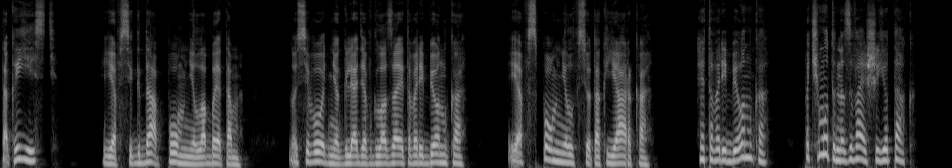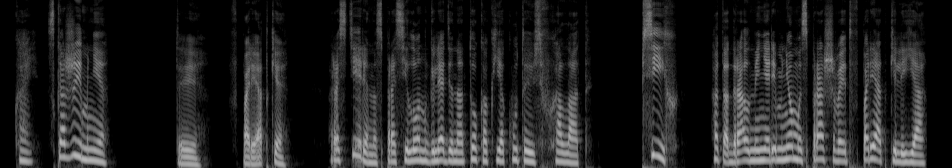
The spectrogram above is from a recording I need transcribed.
так и есть». Я всегда помнил об этом. Но сегодня, глядя в глаза этого ребенка, я вспомнил все так ярко. «Этого ребенка? Почему ты называешь ее так? Кай, скажи мне». «Ты в порядке?» Растерянно спросил он, глядя на то, как я кутаюсь в халат. «Псих!» Отодрал меня ремнем и спрашивает, в порядке ли я.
